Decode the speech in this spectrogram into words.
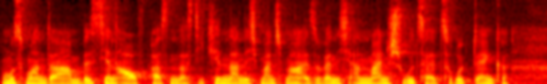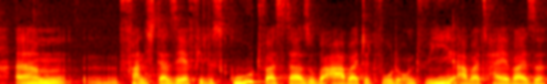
muss man da ein bisschen aufpassen, dass die Kinder nicht manchmal, also wenn ich an meine Schulzeit zurückdenke, ähm, fand ich da sehr vieles gut, was da so bearbeitet wurde und wie. Aber teilweise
